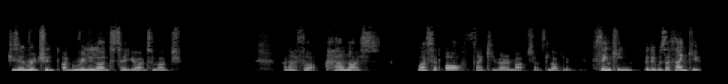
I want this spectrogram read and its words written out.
she said, Richard, I'd really like to take you out to lunch. And I thought, how nice. And I said, oh, thank you very much. That's lovely. Thinking that it was a thank you.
